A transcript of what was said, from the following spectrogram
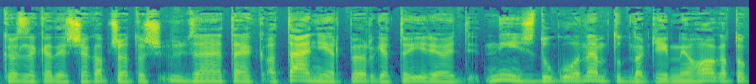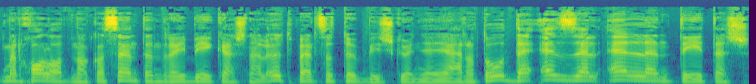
közlekedéssel kapcsolatos üzenetek. A tányér pörgető írja, hogy nincs dugó, nem tudnak írni a hallgatók, mert haladnak a Szentendrei Békásnál 5 perc, a többi is könnyen járható, de ezzel ellentétes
